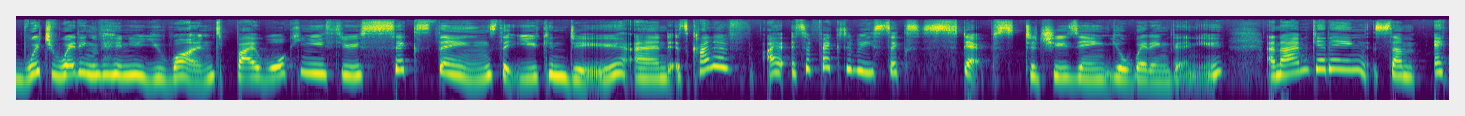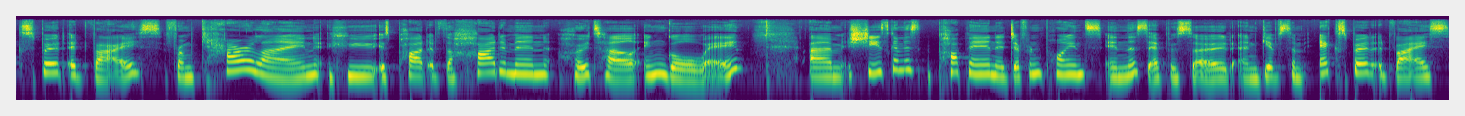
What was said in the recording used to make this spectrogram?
which wedding venue you want by walking you through six things that you can do. And it's kind of it's effectively six steps to choosing your wedding venue. And i'm getting some expert advice from caroline who is part of the hardiman hotel in galway. Um, she's going to pop in at different points in this episode and give some expert advice.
